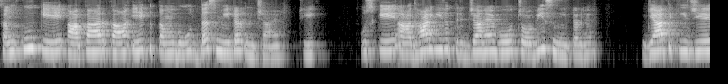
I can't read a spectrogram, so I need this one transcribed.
शंकु के आकार का एक तंबू दस मीटर ऊँचा है, ठीक? उसके आधार की जो त्रिज्या है वो चौबीस मीटर है। ज्ञात कीजिए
